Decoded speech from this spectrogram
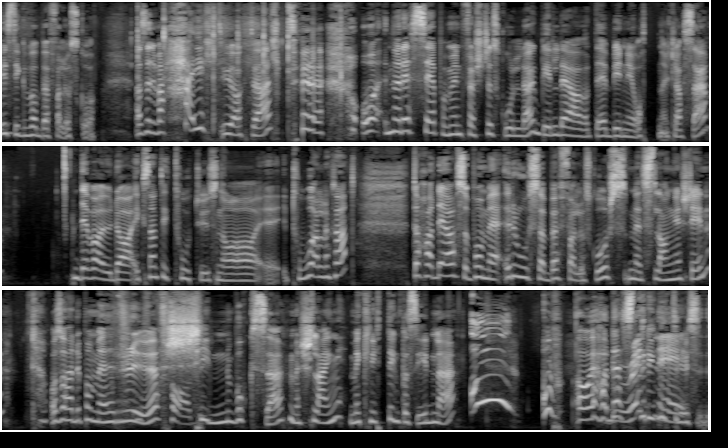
hvis det ikke var Buffalo-sko. Altså Det var helt uaktuelt. og når jeg ser på min første skoledag, bildet av at jeg begynner i åttende klasse det var jo da, ikke sant, i 2002 eller noe sånt. Da hadde jeg altså på meg rosa Buffalo-sko med slangeskinn. Og så hadde jeg på meg rød skinnbukse med sleng med knytting på sidene. Oh, og jeg hadde stringtruse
